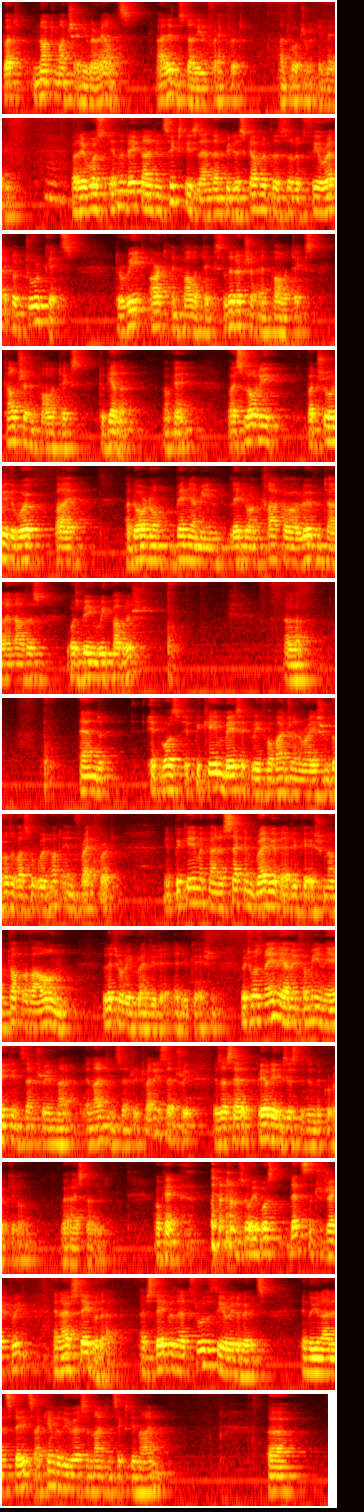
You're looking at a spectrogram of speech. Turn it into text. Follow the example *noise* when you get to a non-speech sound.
but not much anywhere else. I didn't study in Frankfurt, unfortunately, maybe. Hmm. But it was in the late 1960s then that we discovered the sort of theoretical toolkits to read art and politics, literature and politics, culture and politics together, okay? By slowly but surely the work by Adorno, Benjamin, later on Kracauer, Löwenthal and others was being republished. Uh, and it was it became basically for my generation, those of us who were not in Frankfurt, it became a kind of second graduate education on top of our own literary graduate education, which was mainly, I mean, for me in the 18th century and 19th century, 20th century, as I said, barely existed in the curriculum where I studied. Okay, *coughs* so it was, that's the trajectory, and I've stayed with that. I've stayed with that through the theory debates, in the United States. I came to the US in 1969 uh,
